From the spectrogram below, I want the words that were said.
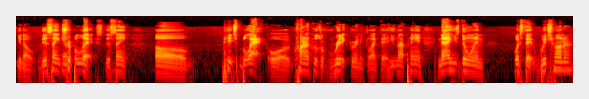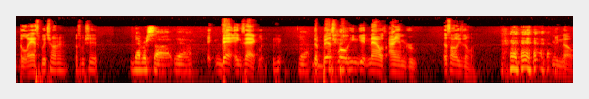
You know, this ain't Triple X. This ain't uh Pitch Black or Chronicles of Riddick or anything like that. He's not paying. Now he's doing what's that? Witch Hunter, the last Witch Hunter or some shit. Never saw it. Yeah. That exactly. Yeah. The best role he can get now is I Am Groot. That's all he's doing. you know.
